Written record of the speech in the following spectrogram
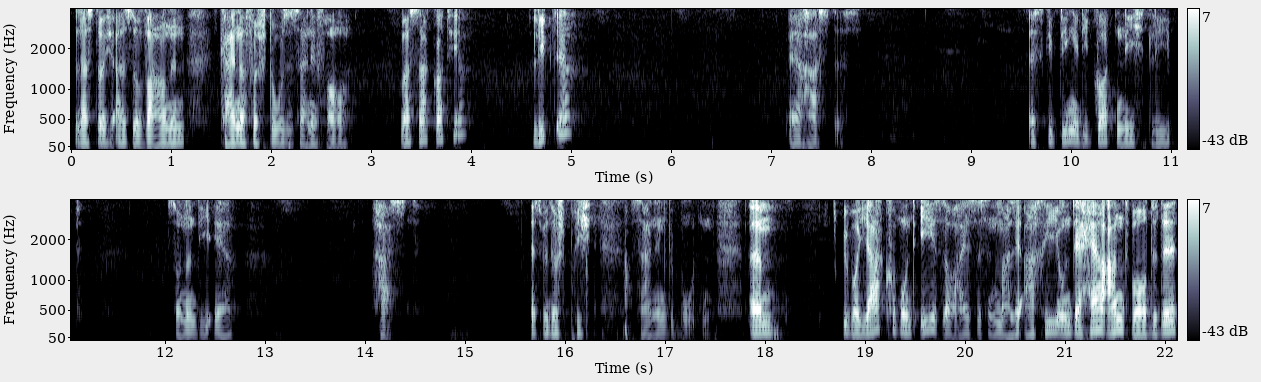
Lasst euch also warnen, keiner verstoße seine Frau. Was sagt Gott hier? Liebt er? Er hasst es. Es gibt Dinge, die Gott nicht liebt, sondern die er hasst. Es widerspricht seinen Geboten. Ähm, über Jakob und Esau heißt es in Maleachi. Und der Herr antwortete,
